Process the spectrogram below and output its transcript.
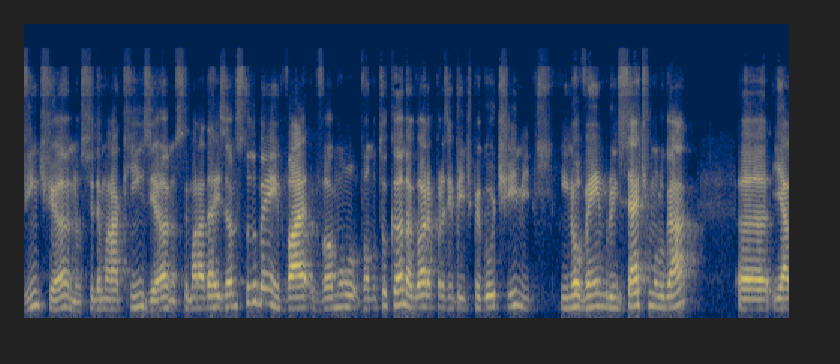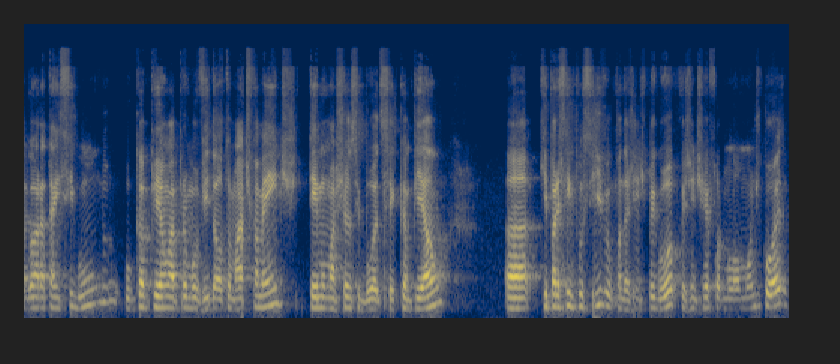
20 anos, se demorar 15 anos, se demorar 10 anos, tudo bem, vai, vamos, vamos tocando. Agora, por exemplo, a gente pegou o time em novembro em sétimo lugar uh, e agora está em segundo. O campeão é promovido automaticamente, temos uma chance boa de ser campeão, uh, que parecia impossível quando a gente pegou, porque a gente reformulou um monte de coisa.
